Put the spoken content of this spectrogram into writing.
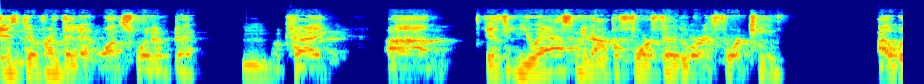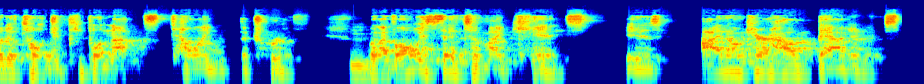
is different than it once would have been. Mm. Okay. Um, if you asked me that before February 14th, I would have told you people not telling the truth. Mm. What I've always said to my kids is, I don't care how bad it is.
